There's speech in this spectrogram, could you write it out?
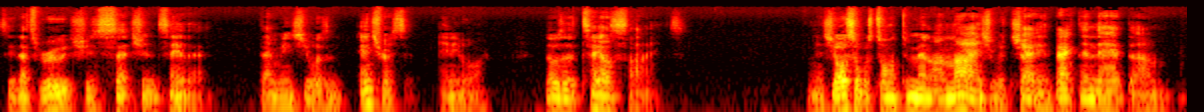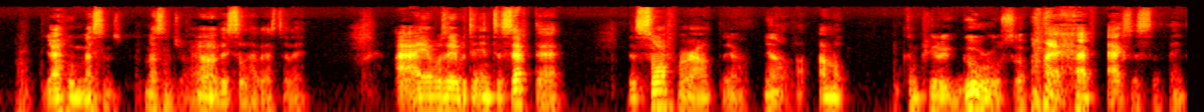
See, that's rude. She shouldn't say that. That means she wasn't interested anymore. Those are tail signs. And she also was talking to men online. She was chatting. Back then they had um, Yahoo Messenger. Messenger. I don't know if they still have that today. I was able to intercept that. There's software out there. You know, I'm a computer guru, so I have access to things.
